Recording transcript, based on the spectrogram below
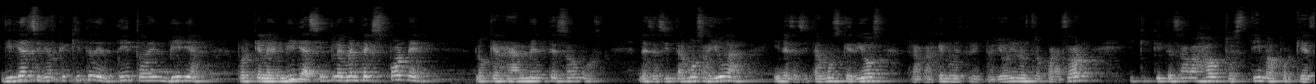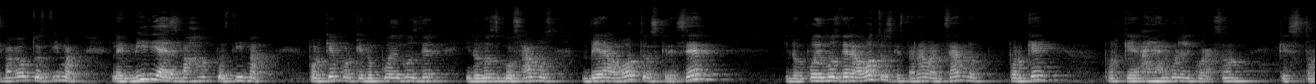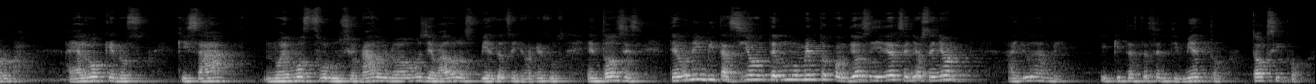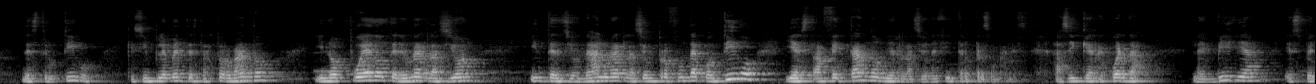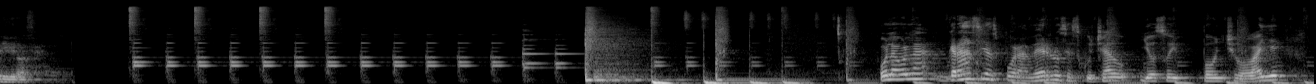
dile al Señor que quite de ti toda envidia, porque la envidia simplemente expone lo que realmente somos. Necesitamos ayuda y necesitamos que Dios trabaje en nuestro interior y nuestro corazón y que quite esa baja autoestima, porque es baja autoestima. La envidia es baja autoestima. ¿Por qué? Porque no podemos ver y no nos gozamos ver a otros crecer y no podemos ver a otros que están avanzando. ¿Por qué? Porque hay algo en el corazón que estorba. Hay algo que nos quizá no hemos solucionado y no hemos llevado los pies del Señor Jesús. Entonces, te hago una invitación, ten un momento con Dios y dile al Señor, Señor, ayúdame y quita este sentimiento tóxico, destructivo, que simplemente está estorbando y no puedo tener una relación intencional, una relación profunda contigo y está afectando mis relaciones interpersonales. Así que recuerda, la envidia es peligrosa. Hola, hola, gracias por habernos escuchado. Yo soy Poncho Valle,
